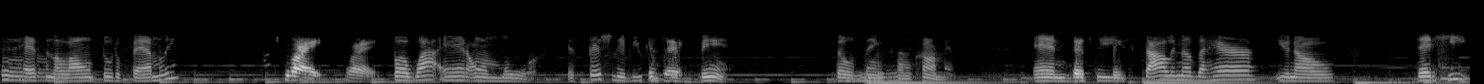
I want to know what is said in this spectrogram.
Mhm. passing along through the family. Right, right. But why add on more, especially if you can Exactly. prevent those things Mhm. from coming? And That's with the true. styling of the hair, you know, that heat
